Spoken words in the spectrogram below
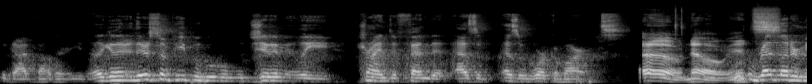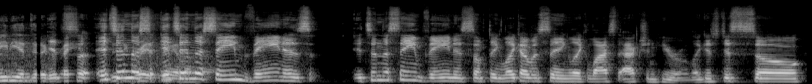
The Godfather either. Like there, there's some people who will legitimately try and defend it as a as a work of art. oh no, it's Red Letter Media did a it's great. uh, it's in the thing it's in the that. same vein as it's in the same vein as something like I was saying like Last Action Hero. Like it's just so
